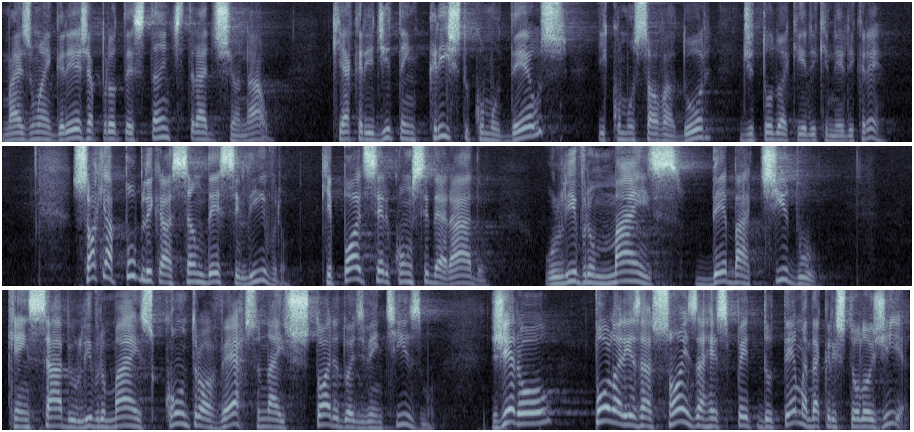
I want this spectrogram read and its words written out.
mas uma igreja protestante tradicional que acredita em Cristo como Deus e como Salvador de todo aquele que nele crê. Só que a publicação desse livro, que pode ser considerado o livro mais debatido, quem sabe o livro mais controverso na história do Adventismo, gerou polarizações a respeito do tema da cristologia.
